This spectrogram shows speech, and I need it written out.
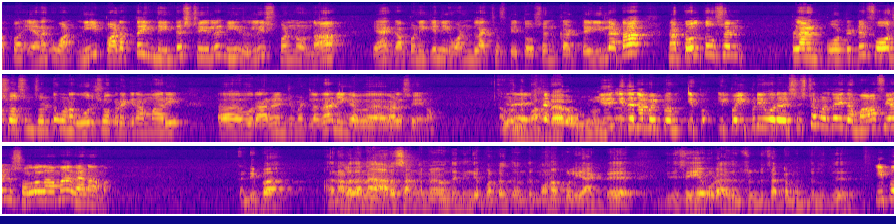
கப்பம் எனக்கு நீ படத்தை இந்த இண்டஸ்ட்ரியில் நீ ரிலீஸ் பண்ணோன்னா என் கம்பெனிக்கு நீ ஒன் லேக் ஃபிஃப்டி தௌசண்ட் கட்டு. இல்லாட்டா நான் டுவெல் தௌசண்ட் பிளான் போட்டுட்டு ஃபோர் ஷோஸ்னு சொல்லிட்டு உனக்கு ஒரு ஷோ கிடைக்கிற மாதிரி ஒரு அரேஞ்ச்மெண்ட்டில் தான் நீங்கள் வேலை செய்யணும். அப்போ இது நம்ம இப்போ இப்போ இப்போ இப்படி ஒரு சிஸ்டம் இருந்தால் இதை மாஃபியான்னு சொல்லலாமா வேணாமா? கண்டிப்பா. அதனால தானே அரசாங்கமே வந்து நீங்க பண்றது வந்து மோனோபோலி ஆக்ட் இது செய்யக்கூடாதுன்னு சொல்லிட்டு சட்டம் கொடுத்துருது. இப்போ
